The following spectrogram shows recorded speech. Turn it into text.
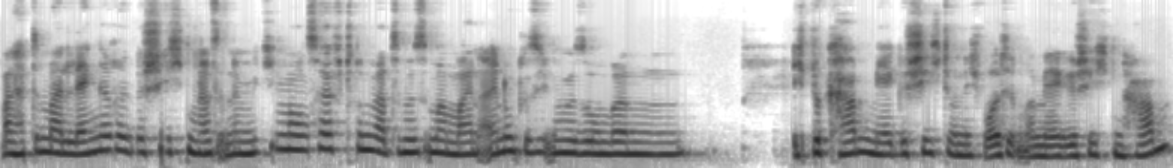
Man hatte mal längere Geschichten als in einem Mickey Mouse Heft drin, war zumindest immer mein Eindruck, dass ich irgendwie so ich bekam mehr Geschichte und ich wollte immer mehr Geschichten haben.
